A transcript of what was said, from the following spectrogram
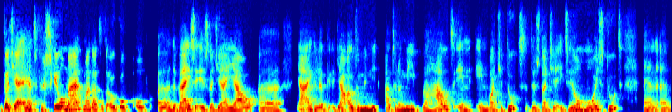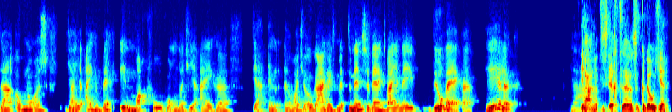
dat je het verschil maakt, maar dat het ook op, op eh, de wijze is dat jij jouw, ja, eigenlijk jouw autonomie, autonomie behoudt in, in wat je doet. Dus dat je iets heel moois doet en daar ook nog eens ja, je eigen weg in mag volgen, omdat je je eigen ja, en, en wat je ook aangeeft met de mensen werkt waar je mee wil werken. Heerlijk. Ja, Ja, dat is echt eh, dat is een cadeautje.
